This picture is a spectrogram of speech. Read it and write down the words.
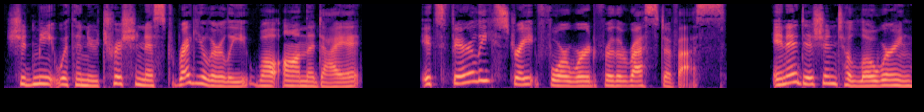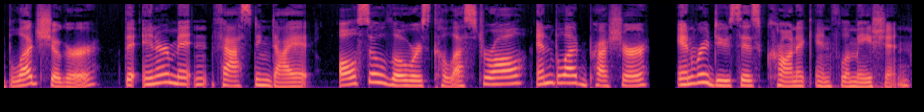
should meet with a nutritionist regularly while on the diet, it's fairly straightforward for the rest of us. In addition to lowering blood sugar, the intermittent fasting diet also lowers cholesterol and blood pressure and reduces chronic inflammation.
